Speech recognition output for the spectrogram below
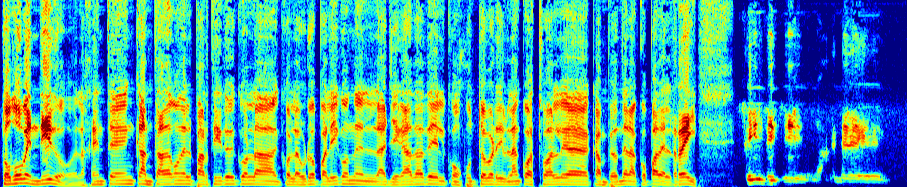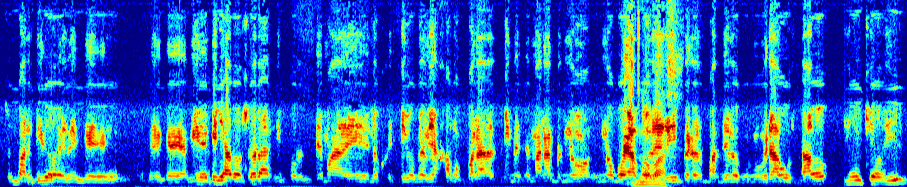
Todo vendido, la gente encantada con el partido y con la, con la Europa League, con la llegada del conjunto verde y blanco actual eh, campeón de la Copa del Rey. Sí, sí, sí, la gente es un partido en el que, a mí me pilla dos horas y por el tema del objetivo que viajamos para el fin de semana pues no, no voy a poder ir, pero el partido lo que me hubiera gustado mucho ir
